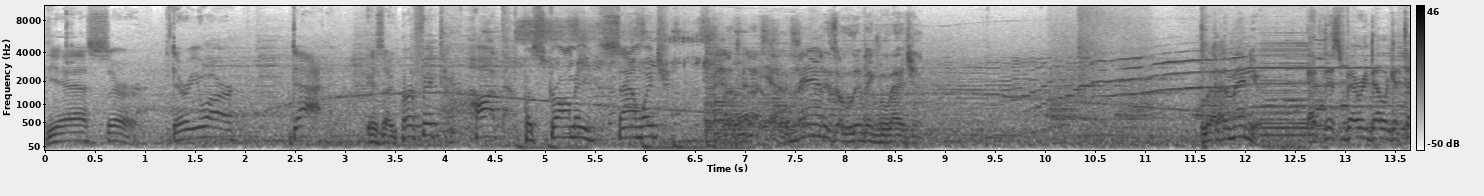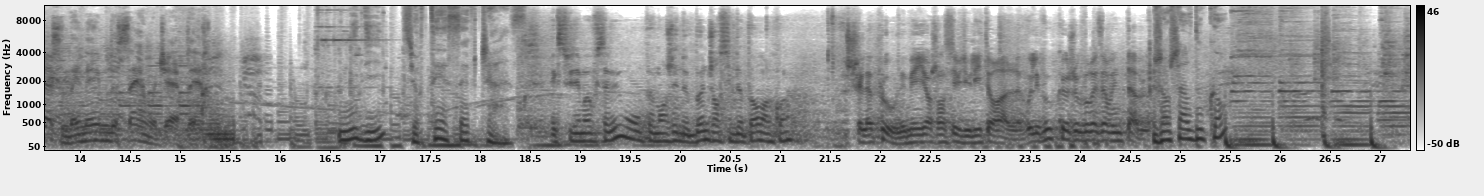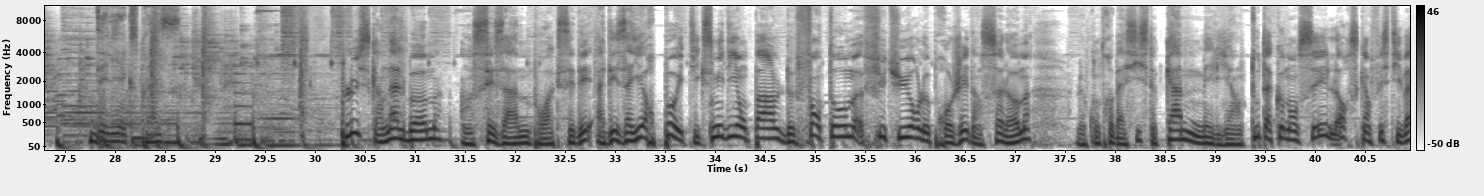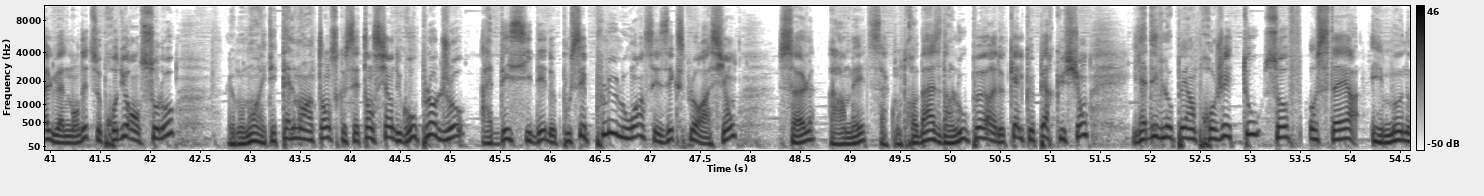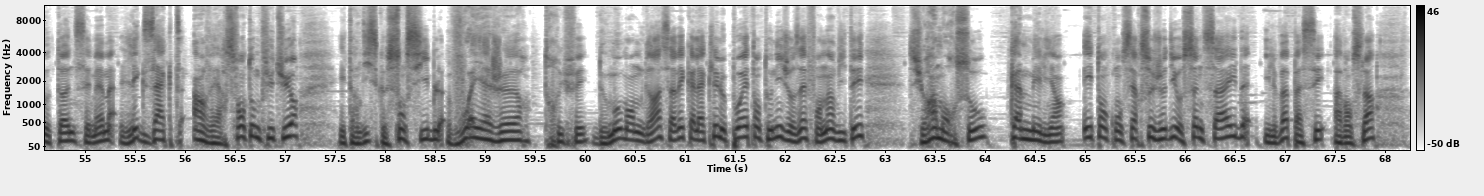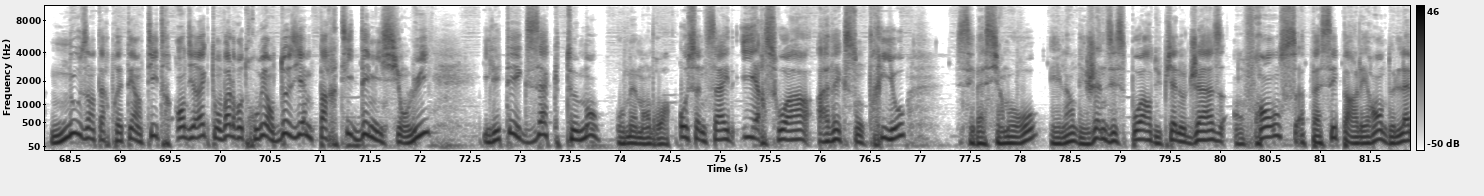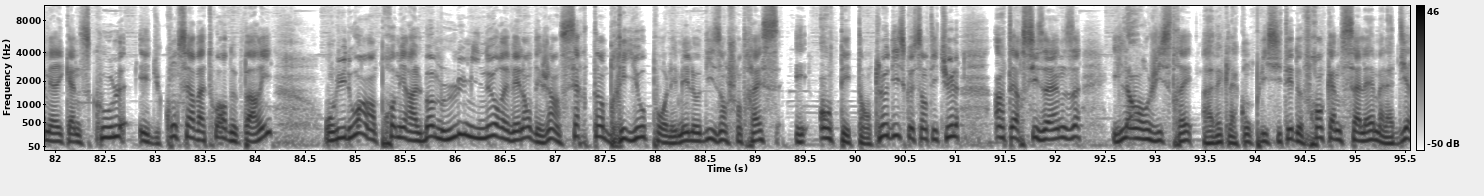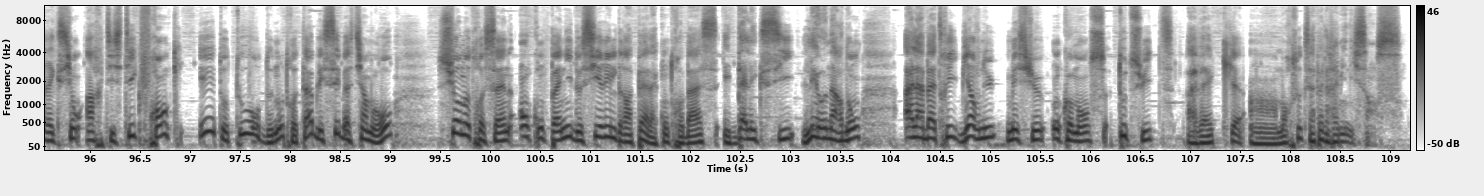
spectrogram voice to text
Yes, sir. There you are. That is a perfect hot pastrami sandwich. The man is a living legend. Look at the menu. At this very delicatessen, they named the sandwich after him. Midi sur TSF Jazz. Excusez-moi, vous savez où on peut manger de bonnes gencives de porc dans le coin? Chez La Plou, les meilleurs gencives du littoral. Voulez-vous que je vous réserve une table? Jean-Charles Doucan Daily Express. Plus qu'un album, un sésame pour accéder à des ailleurs poétiques. Ce midi, on parle de Fantôme Futur, le projet d'un seul homme, le contrebassiste Cam Mélien. Tout a commencé lorsqu'un festival lui a demandé de se produire en solo. Le moment a été tellement intense que cet ancien du groupe Lojo a décidé de pousser plus loin ses explorations. Seul, armé de sa contrebasse, d'un looper et de quelques percussions, il a développé un projet tout sauf austère et monotone. C'est même l'exact inverse. Fantôme Futur est un disque sensible, voyageur, truffé de moments de grâce, avec à la clé le poète Anthony Joseph en invité sur un morceau. Camélien est en concert ce jeudi au Sunside. Il va passer, avant cela, nous interpréter un titre en direct. On va le retrouver en deuxième partie d'émission. Lui, il était exactement au même endroit, au Sunside, hier soir, avec son trio. Sébastien Moreau est l'un des jeunes espoirs du piano jazz en France, passé par les rangs de l'American School et du Conservatoire de Paris. On lui doit un premier album lumineux révélant déjà un certain brio pour les mélodies enchanteresses et entêtantes. Le disque s'intitule Interseasons. Il l'a enregistré avec la complicité de Franck Amsalem à la direction artistique. Franck est autour de notre table et Sébastien Moreau sur notre scène en compagnie de Cyril Drapé à la contrebasse et d'Alexis Léonardon à la batterie. Bienvenue, messieurs. On commence tout de suite avec un morceau qui s'appelle Réminiscence.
